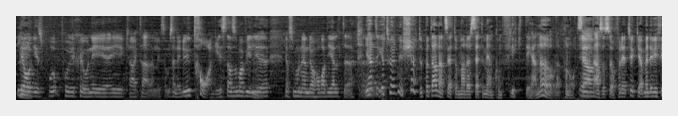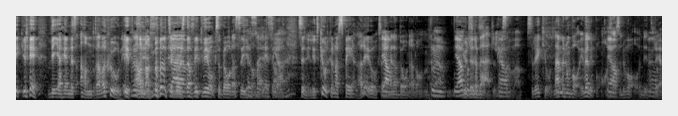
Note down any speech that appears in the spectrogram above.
logisk pro- progression i, i karaktären liksom. Sen är det ju tragiskt, alltså man vill ju, eftersom hon ändå har varit hjälte. Jag, jag tror att ni köpte på ett annat sätt om man hade sett mer en konflikt i henne över det på något sätt. Ja. Alltså så, för det tyckte jag. Men det, vi fick ju det via hennes andra version i ett Precis. annat multiverse. Ja, Där fick vi också båda sidorna ja. grann. Så det är lite coolt att kunna spela det också. Ja. Jag menar båda de. Mm. Ja, good and bad liksom. Va? Så det är coolt. Nej men hon var ju väldigt bra. Ja. Alltså, det var lite Ja. det.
